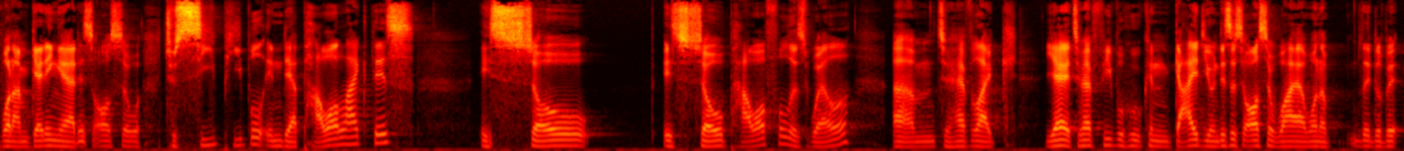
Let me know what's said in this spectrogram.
what I'm getting at is also to see people in their power like this is so is so powerful as well. Um, to have like yeah to have people who can guide you and this is also why i want a little bit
